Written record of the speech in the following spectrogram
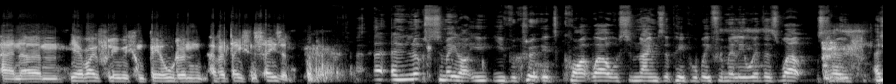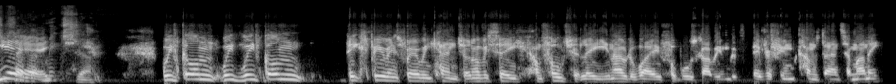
And um, yeah, hopefully we can build and have a decent season. And it looks to me like you, have recruited quite well with some names that people will be familiar with as well. So, as you say, that mixture. We've gone. We've, we've gone experience where we can, John. Obviously, unfortunately, you know the way football's going. Everything comes down to money.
